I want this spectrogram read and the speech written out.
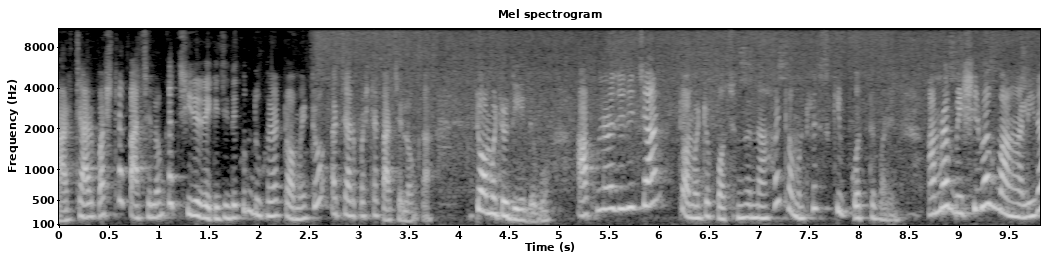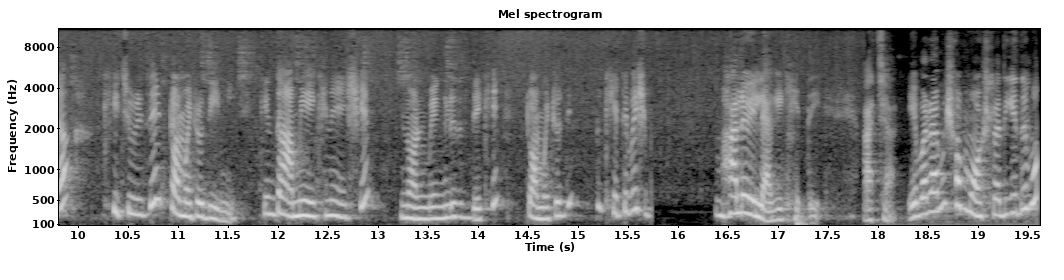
আর চার পাঁচটা কাঁচা লঙ্কা চিড়ে রেখেছি। দেখুন, দুখানা টমেটো আর চার পাঁচটা কাঁচা লঙ্কা। টমেটো দিয়ে দেবো। আপনারা যদি চান টমেটো পছন্দ না হয়, টমেটোটা স্কিপ করতে পারেন। আমরা বেশিরভাগ বাঙালিরা খিচুড়িতে টমেটো দিইনি। কিন্তু আমি এখানে এসে নন বেঙ্গলিদের দেখে টমেটো দিই খেতে বেশ ভালোই লাগে খেতে। আচ্ছা এবার আমি সব মশলা দিয়ে দেবো।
